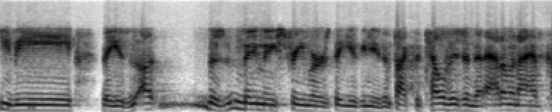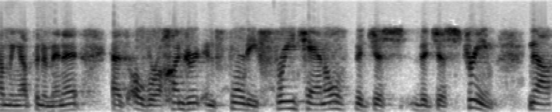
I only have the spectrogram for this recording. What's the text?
TV. They use uh, there's many many streamers that you can use. In fact, the television that Adam and I have coming up in a minute has over 140 free channels that just that just stream. Now,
